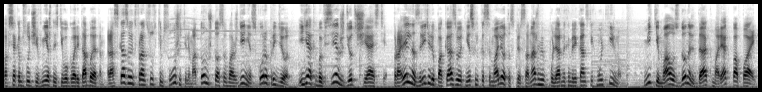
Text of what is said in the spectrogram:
во всяком случае внешность его говорит об этом, рассказывает французским слушателям о том, что освобождение скоро придет, и якобы всех ждет счастье. Параллельно зрителю показывают несколько самолетов с персонажами популярных американских мультфильмов. Микки Маус, Дональд Дак, Моряк Папай.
